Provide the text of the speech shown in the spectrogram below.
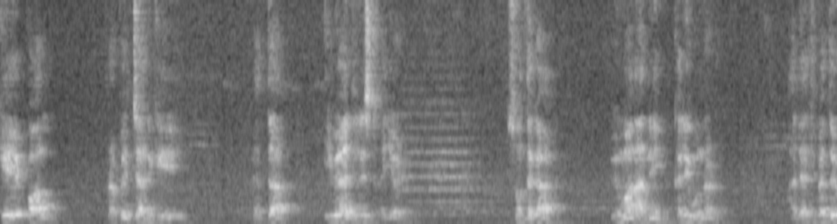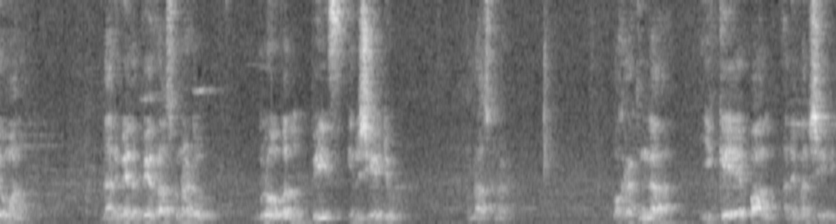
కేఏ పాల్ ప్రపంచానికి పెద్ద ఇవాంజలిస్ట్ అయ్యాడు. సొంతగా విమానాన్ని కలిగి ఉన్నాడు. అది అతిపెద్ద విమానం. దాని మీద పేరు రాసుకున్నాడు గ్లోబల్ పీస్ ఇనిషియేటివ్ అని రాసుకున్నాడు. ఒక రకంగా ఈ కేఏ పాల్ అనే మనిషి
